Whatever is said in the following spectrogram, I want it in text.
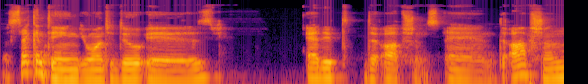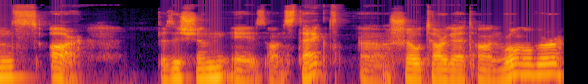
The second thing you want to do is edit the options and the options are position is on stacked, uh, show target on rollover,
